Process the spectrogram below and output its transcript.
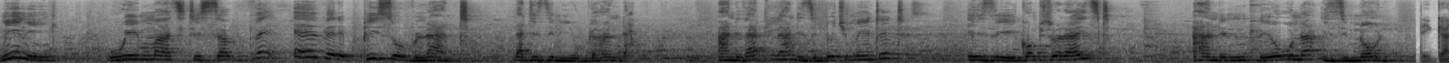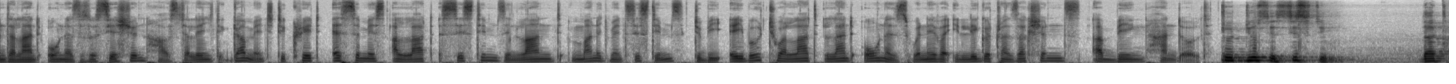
Meaning, we must survey every piece of land that is in Uganda. And that land is documented, is computerized, and the owner is known. The Uganda Land Owners Association has challenged government to create SMS alert systems in land management systems to be able to alert landowners whenever illegal transactions are being handled. Introduce a system that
